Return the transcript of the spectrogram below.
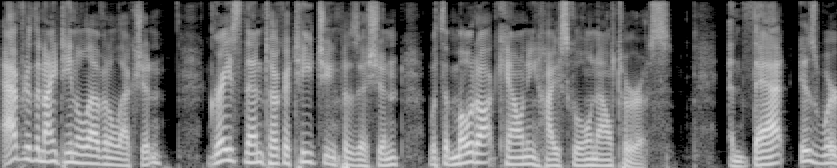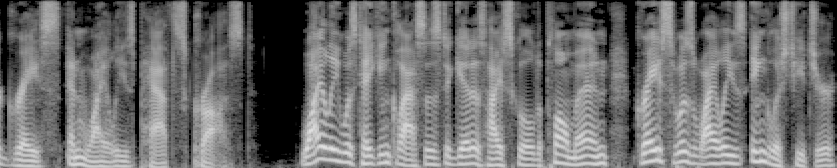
After the 1911 election, Grace then took a teaching position with the Modoc County High School in Alturas. And that is where Grace and Wiley's paths crossed. Wiley was taking classes to get his high school diploma, and Grace was Wiley's English teacher.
